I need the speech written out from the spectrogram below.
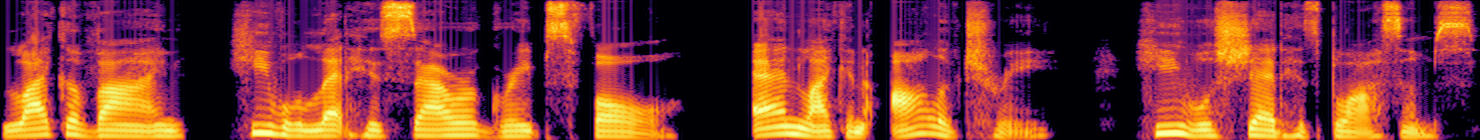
Like a vine, he will let his sour grapes fall, and like an olive tree, he will shed his blossoms.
